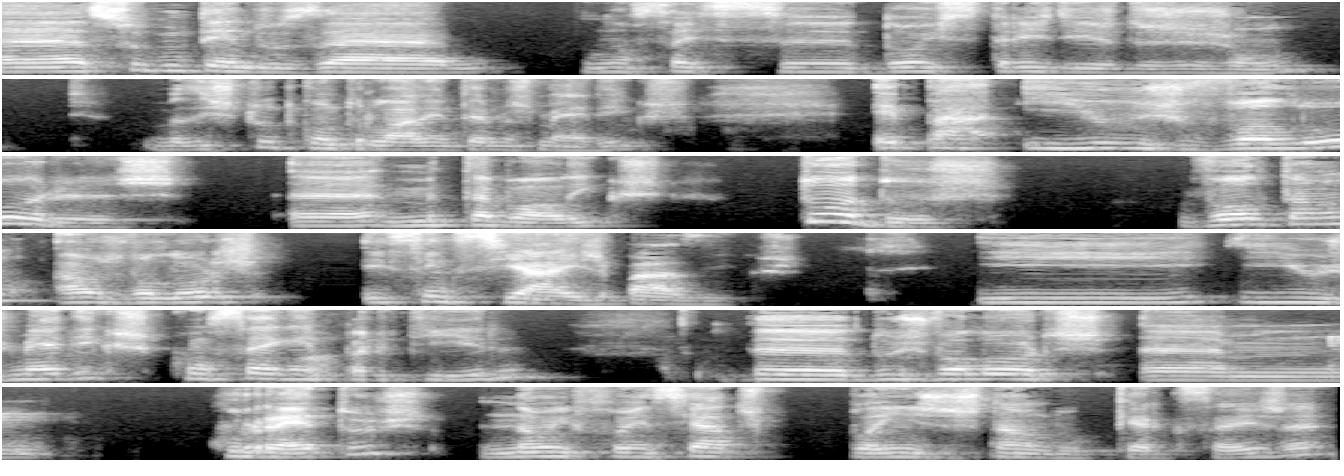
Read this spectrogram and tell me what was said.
uh, submetendo-os a não sei se dois, três dias de jejum, mas isto tudo controlado em termos médicos. Epá, e os valores uh, metabólicos, todos voltam aos valores essenciais, básicos. E, e os médicos conseguem partir de, dos valores um, corretos, não influenciados pela ingestão do que quer que seja,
